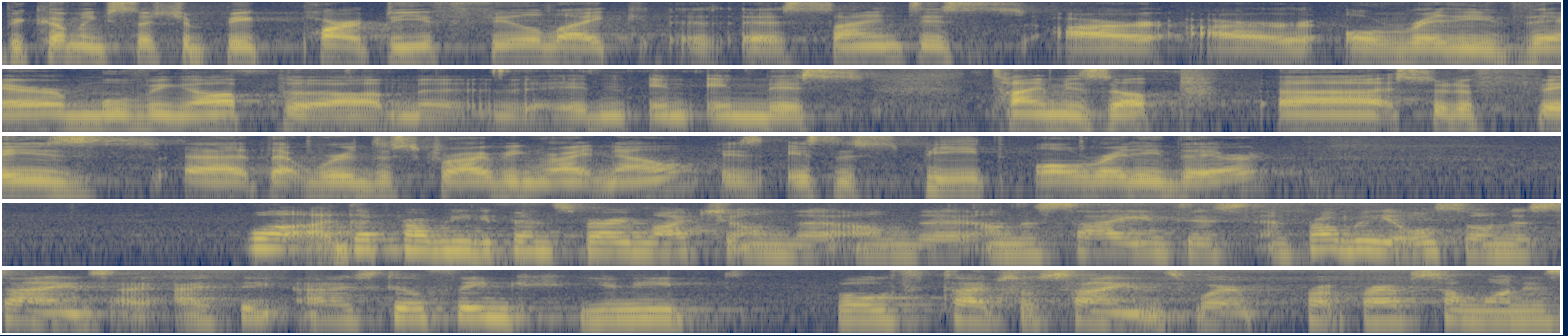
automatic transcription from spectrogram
becoming such a big part. Do you feel like scientists are are already there, moving up um, in, in, in this time is up uh, sort of phase uh, that we're describing right now? Is, is the speed already there? Well, uh, that probably depends very much on the on the on the scientist and probably also on the science. I, I think I still think you need both types of science, where perhaps someone is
